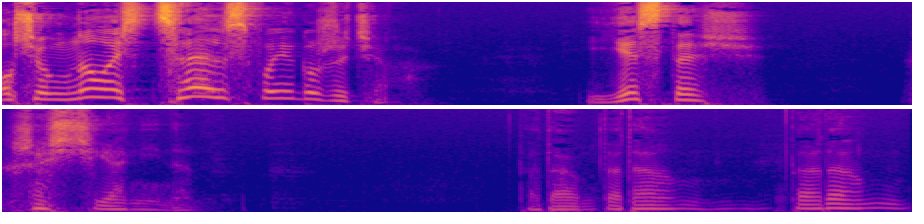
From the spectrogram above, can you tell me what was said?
Osiągnąłeś cel swojego życia. Jesteś chrześcijaninem. Tadam, tadam, tadam,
